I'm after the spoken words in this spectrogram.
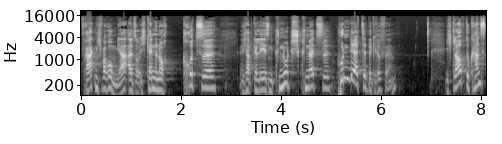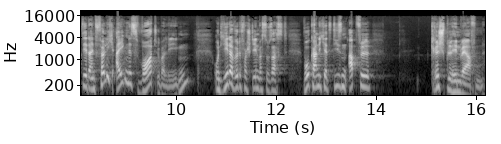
Frag mich warum, ja? Also ich kenne noch Krutze, ich habe gelesen Knutsch, Knötzel, hunderte Begriffe. Ich glaube, du kannst dir dein völlig eigenes Wort überlegen und jeder würde verstehen, was du sagst. Wo kann ich jetzt diesen Apfel Grispel hinwerfen.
